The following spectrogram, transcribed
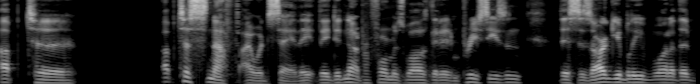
up to up to snuff, I would say. They they did not perform as well as they did in preseason. This is arguably one of the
